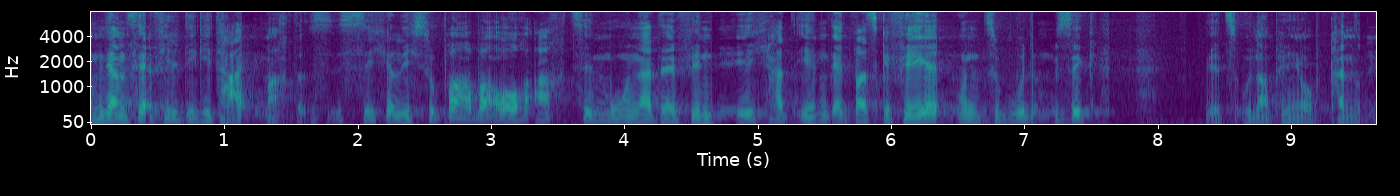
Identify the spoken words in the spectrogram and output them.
Und wir haben sehr viel digital gemacht. Das ist sicherlich super, aber auch 18 Monate, finde ich, hat irgendetwas gefehlt. Und zu guter Musik jetzt unabhängig ob Country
